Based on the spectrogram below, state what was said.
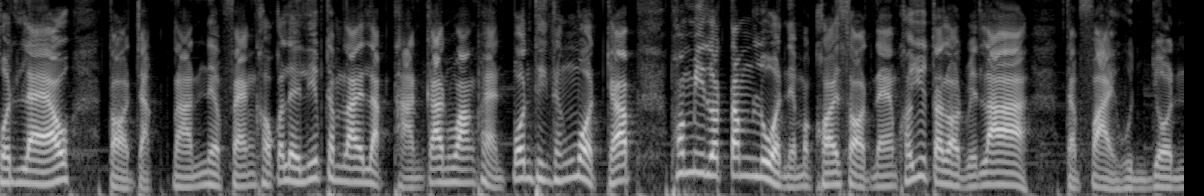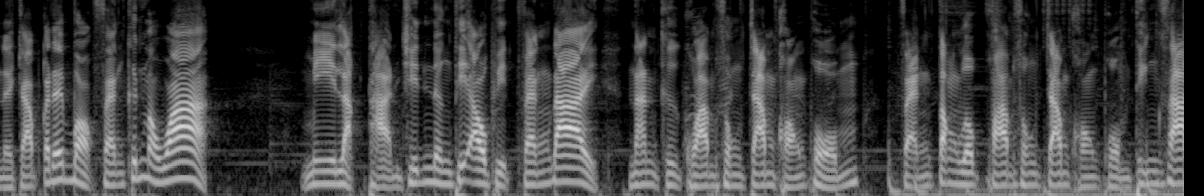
คนแล้ว ต่อจากนั้นเนี่ยแฟงเขาก็เลยรีบทำลายหลักฐานการวางแผนปล้นทิ้งทั้งหมดครับเพราะมีรถตำรวจเนี่ยมาคอยสอดแนมเขาอยู่ตลอดเวลา แต่ฝ่ายหุ่นยนต์นะครับก็ได้บอกแฟงขึ้นมาว่ามีหลักฐานชิ้นหนึ่งที่เอาผิดแฟงได้ นั่นคือความทรงจำของผม แฟงต้องลบความทรงจำของผมทิ้งซะ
